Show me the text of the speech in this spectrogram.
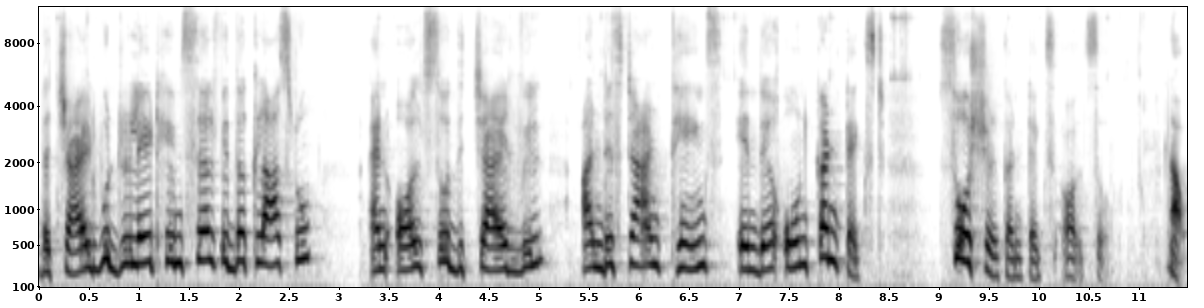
The child would relate himself with the classroom and also the child will understand things in their own context, social context also. Now,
